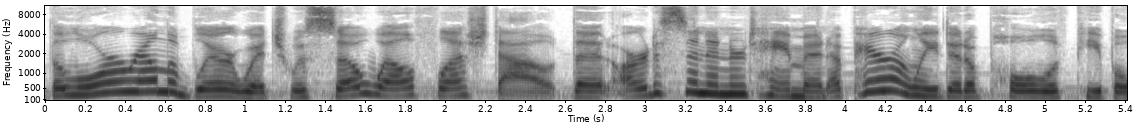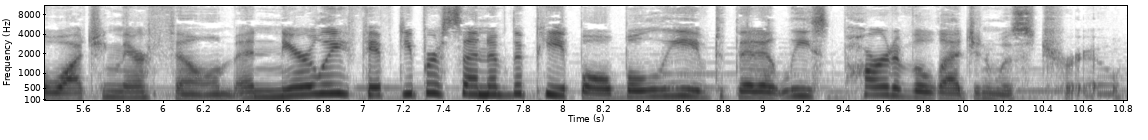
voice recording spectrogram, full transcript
The lore around the Blair Witch was so well fleshed out that Artisan Entertainment apparently did a poll of people watching their film, and nearly 50% of the people believed that at least part of the legend was true.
